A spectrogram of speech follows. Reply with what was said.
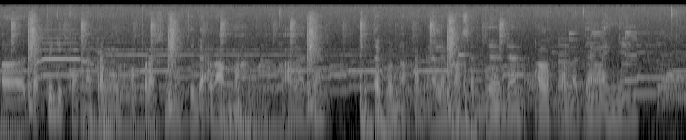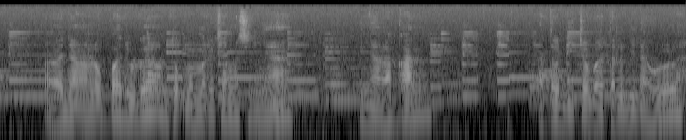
eh, tapi dikarenakan operasinya tidak lama maka alatnya kita gunakan LMA saja dan alat-alat yang lainnya Eh, jangan lupa juga untuk memeriksa mesinnya menyalakan atau dicoba terlebih dahulu lah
